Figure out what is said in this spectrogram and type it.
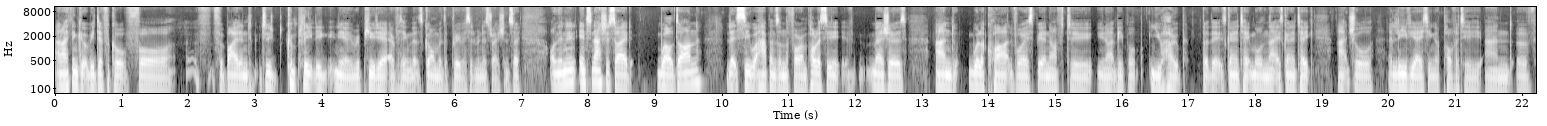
and I think it would be difficult for for Biden to, to, completely you know repudiate everything that's gone with the previous administration. So, on the international side, well done. Let's see what happens on the foreign policy measures, and will a quiet voice be enough to unite people? You hope but it's going to take more than that. It's going to take actual alleviating of poverty and of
